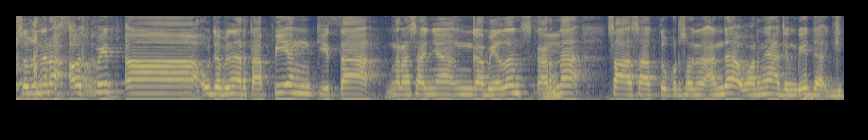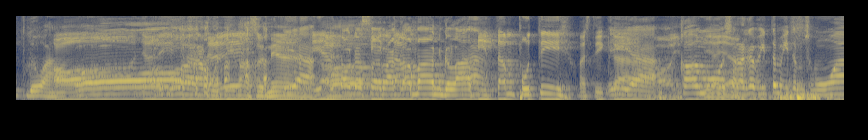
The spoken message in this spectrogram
sebenarnya outfit eh, udah benar tapi yang kita ngerasanya nggak balance karena salah satu personil anda warnanya ada yang beda gitu doang. Oh, jadi merah putih jadi- maksudnya. Iya. Iya, Kita udah hitam- seragaman gelap. Hitam putih Mas Tika. Iya. Kalau mau Iya, iya. seragam hitam hitam semua.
